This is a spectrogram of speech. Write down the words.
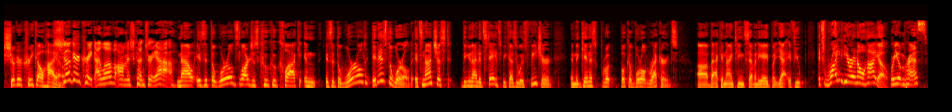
Sugarcreek, Ohio. Sugarcreek. I love Amish country. Yeah. Now, is it the world's largest cuckoo clock in, is it the world? It is the world. It's not just the United States because it was featured in the Guinness Book, Book of World Records, uh, back in 1978. But yeah, if you, it's right here in Ohio. Were you impressed?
